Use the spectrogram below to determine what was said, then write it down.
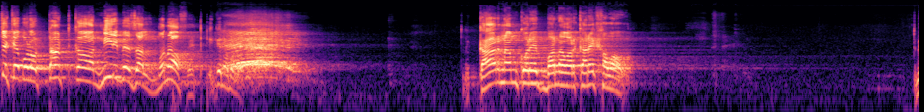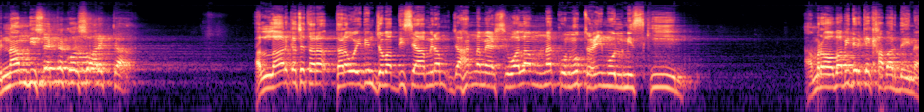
থেকে বড় টাটকা নির্বেজাল মোনাফে ঠিক না কার নাম করে বানাও আর কারে খাওয়াও? তুমি নাম দিছো একটা করছ আরেকটা। আল্লাহর কাছে তারা তারা ওই দিন জবাব দিছে, আমিরাম জাহান নামে আসছি, ওয়ালাম না কোন মিসকিন। আমরা অভাবীদেরকে খাবার দেই না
